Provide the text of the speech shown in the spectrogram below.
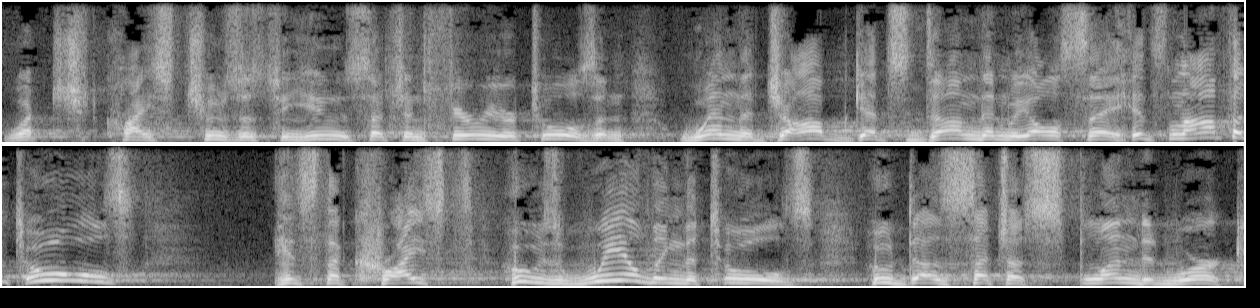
what Christ chooses to use, such inferior tools. And when the job gets done, then we all say, it's not the tools, it's the Christ who's wielding the tools, who does such a splendid work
